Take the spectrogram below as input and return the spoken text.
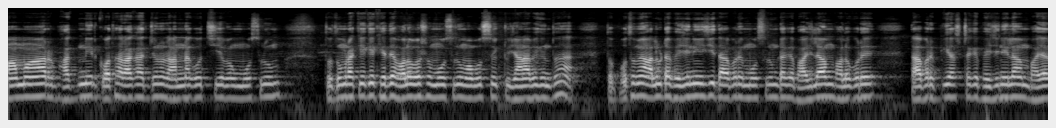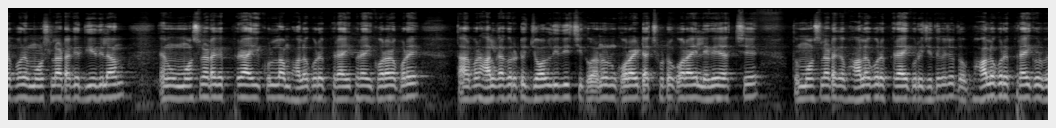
মামার ভাগ্নির কথা রাখার জন্য রান্না করছি এবং মশরুম, তো তোমরা কে কে খেতে ভালোবাসো মশরুম অবশ্যই একটু জানাবে কিন্তু হ্যাঁ? তো প্রথমে আলুটা ভেজে নিয়েছি, তারপরে মশরুমটাকে ভাজলাম ভালো করে, তারপরে পেঁয়াজটাকে ভেজে নিলাম, ভাজার পরে মশলাটাকে দিয়ে দিলাম এবং মশলাটাকে ফ্রাই করলাম ভালো করে ফ্রাই ফ্রাই করার পরে, তারপরে হালকা করে একটু জল দিয়ে দিচ্ছি, কারণ কড়াইটা ছোটো কড়াই লেগে যাচ্ছে, তো মশলাটাকে ভালো করে ফ্রাই করেছি, দেখেছ তো? ভালো করে ফ্রাই করবে,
